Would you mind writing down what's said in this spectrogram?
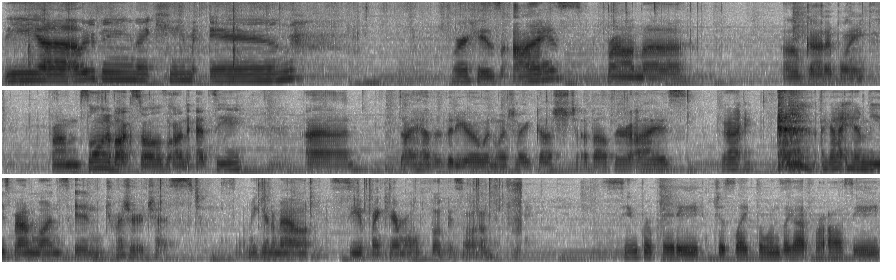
The uh, other thing that came in were his eyes from, uh, oh god, I blanked, from Soul in a Box Dolls on Etsy. Uh, I have a video in which I gushed about their eyes. I got, him these brown ones in Treasure Chest. So let me get them out, see if my camera will focus on them. Super pretty, just like the ones I got for Aussie.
